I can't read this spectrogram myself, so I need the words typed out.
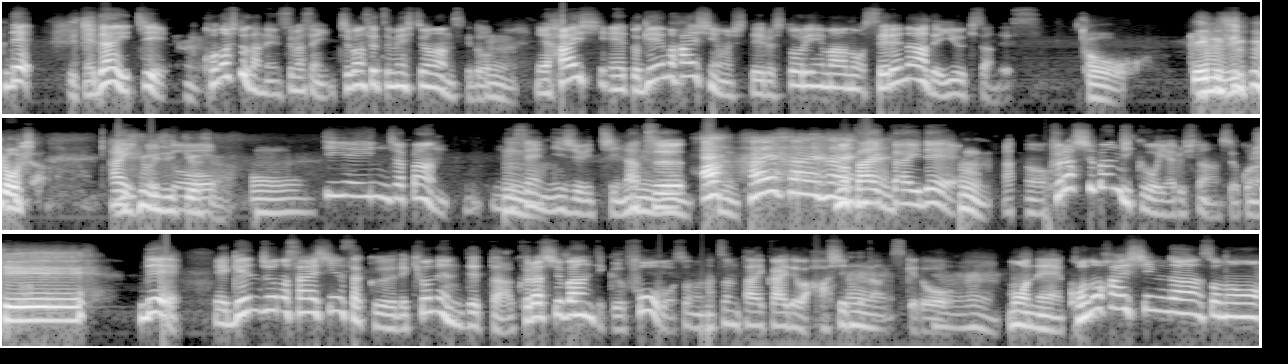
で一え第1位、うん。この人がねすみません。一番説明必要なんですけど、うん。えー配信えー、とゲーム配信をしているストリーマーのセレナーデユウキさんです。おうゲーム実況者。はい、ゲーム実況者。えっと TA in Japan 2021、うん夏あ、うんはいはいはい、はい。の大会で、うんあのクラッシュバンディクをやる人なんですよ、この人。へえ。で、えー現状の最新作で去年出たクラッシュバンディク4をその夏の大会では走ってたんですけど、もうね、この配信がその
